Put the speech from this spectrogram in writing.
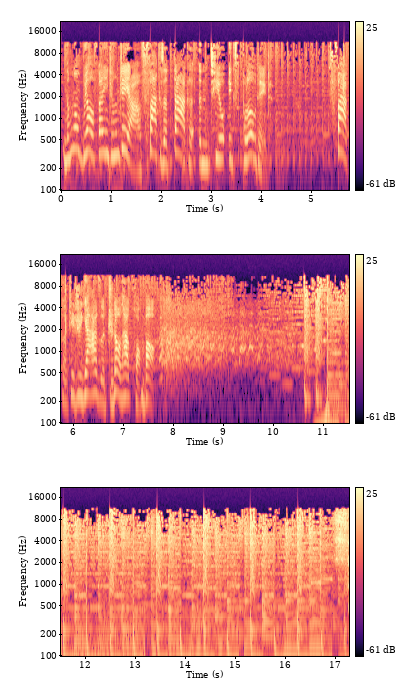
你 能不能不要翻译成这样？Fuck the duck until exploded。Fuck 这只鸭子，直到它狂暴。是，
